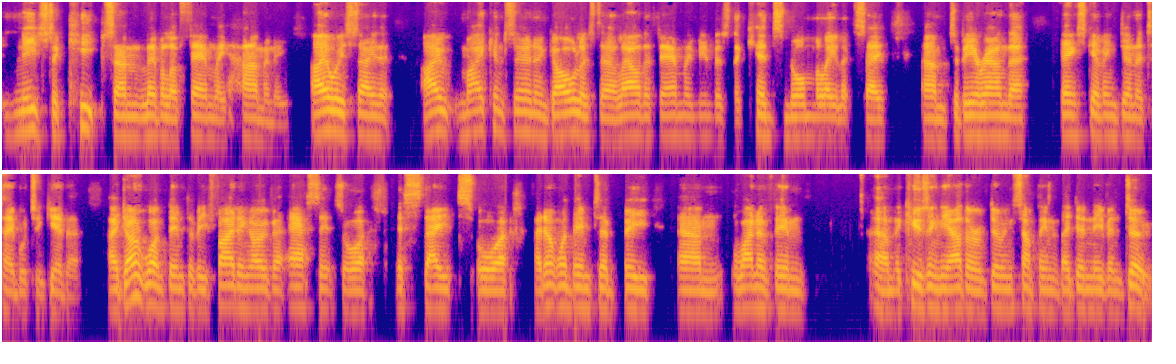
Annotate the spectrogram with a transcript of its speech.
needs to keep some level of family harmony. I always say that I my concern and goal is to allow the family members, the kids, normally, let's say, um, to be around the Thanksgiving dinner table together. I don't want them to be fighting over assets or estates, or I don't want them to be um, one of them um, accusing the other of doing something that they didn't even do.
